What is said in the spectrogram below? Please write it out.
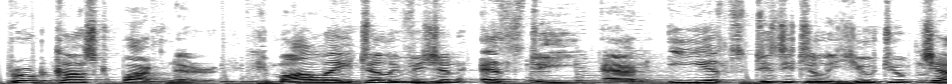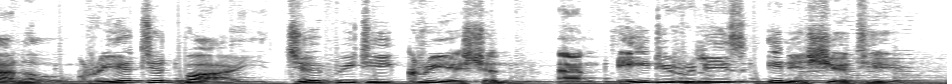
Broadcast partner Himalay Television SD and ES Digital YouTube channel created by JPT Creation and AD Release Initiative.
